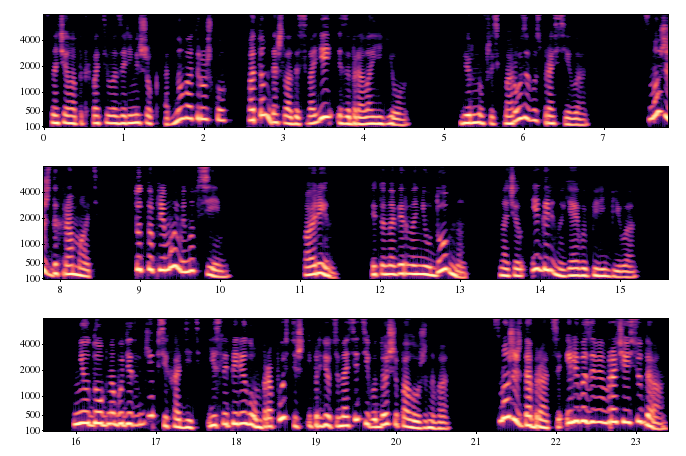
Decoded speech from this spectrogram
Сначала подхватила за ремешок одну ватрушку, потом дошла до своей и забрала ее. Вернувшись к Морозову, спросила. «Сможешь дохромать? Тут по прямой минут семь. Арин, это, наверное, неудобно, начал Игорь, но я его перебила. Неудобно будет в гипсе ходить, если перелом пропустишь и придется носить его дольше положенного. Сможешь добраться или вызовем врачей сюда?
